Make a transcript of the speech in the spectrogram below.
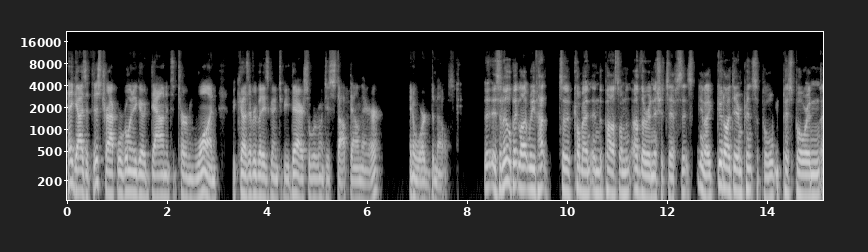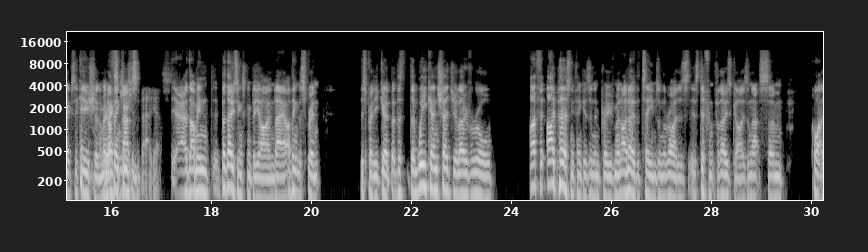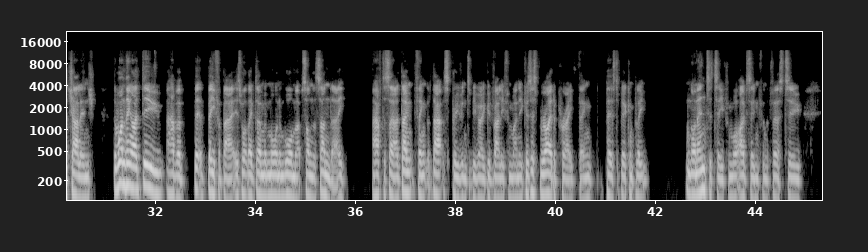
Hey guys, at this track, we're going to go down into turn one because everybody's going to be there. So we're going to stop down there and award the medals. It's a little bit like we've had to comment in the past on other initiatives. It's you know good idea in principle, piss poor in execution. I mean, I think that's bad, yes. yeah. I mean, but those things can be ironed out. I think the sprint is pretty good, but the the weekend schedule overall, I th- I personally think is an improvement. I know the teams and the riders it's different for those guys, and that's um quite a challenge. The one thing I do have a bit of beef about is what they've done with morning warm ups on the Sunday. I have to say, I don't think that that's proven to be very good value for money because this rider parade thing appears to be a complete non-entity from what I've seen from the first two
